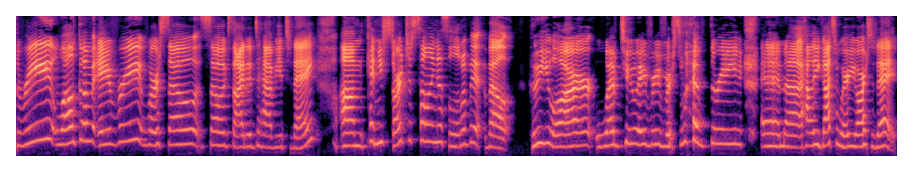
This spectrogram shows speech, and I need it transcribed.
3. Welcome, Avery. We're so, so excited to have you today. Um, can you start just telling us a little bit about who you are, Web 2 Avery versus Web 3, and uh, how you got to where you are today.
